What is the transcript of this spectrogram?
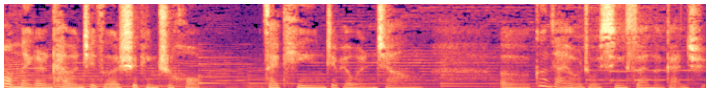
当我们每个人看完这则视频之后，再听这篇文章，呃，更加有一种心酸的感觉。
